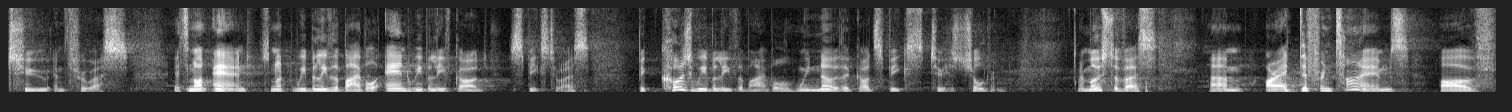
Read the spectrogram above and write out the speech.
to and through us. It's not and, it's not we believe the Bible and we believe God speaks to us because we believe the Bible, we know that God speaks to his children. And most of us um, are at different times of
